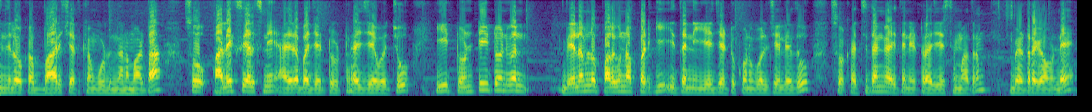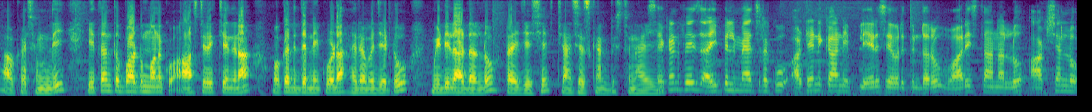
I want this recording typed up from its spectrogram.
ఇందులో ఒక భారీ శతకం కూడా ఉందన్నమాట. సో అలెక్స్ ఎల్స్ని హైదరాబాద్ జట్టు ట్రై చేయవచ్చు. ఈ ట్వంటీ ట్వంటీ వన్ వేలంలో పాల్గొన్నప్పటికీ ఇతన్ని ఏ జట్టు కొనుగోలు చేయలేదు. సో ఖచ్చితంగా ఇతన్ని ట్రై చేస్తే మాత్రం బెటర్గా ఉండే అవకాశం ఉంది. ఇతనితో పాటు మనకు ఆస్ట్రేలియాకి చెందిన ఒకరిద్దరిని కూడా హైదరాబాద్ జట్టు మిడిల్ ఆర్డర్లో ట్రై చేసే ఛాన్సెస్ కనిపిస్తున్నాయి. సెకండ్ ఫేజ్ ఐపీఎల్ మ్యాచ్లకు అటెండ్ కాని ప్లేయర్స్ ఎవరైతే ఉంటారో వారి స్థానాల్లో ఆక్షన్లో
